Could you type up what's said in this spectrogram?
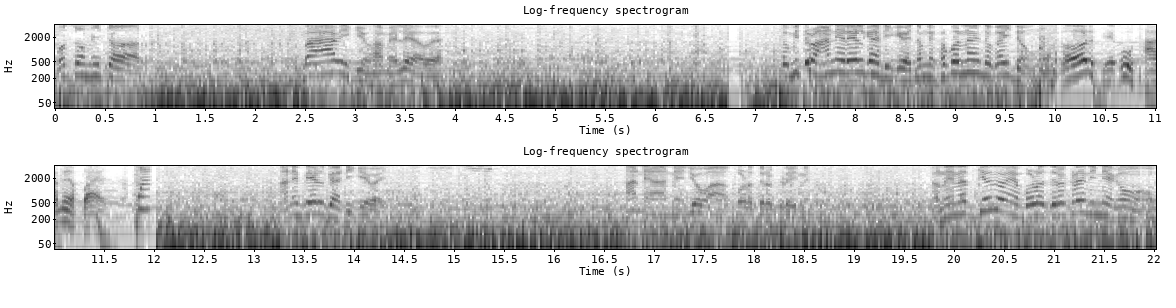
બસો મીટર. બા, આવી ગયું હામે. લે હવે. તો મિત્રો આને રેલગાડી કહેવાય. તમને ખબર ના હોય તો કહી દઉં. ઘર ભેગું થાને ભાઈ. આને બેલગાડી કહેવાય. આને આને જો આ બળદ રખડીને. તને નથી કેતો અહીંયા બળદ રખડે ને કહું.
